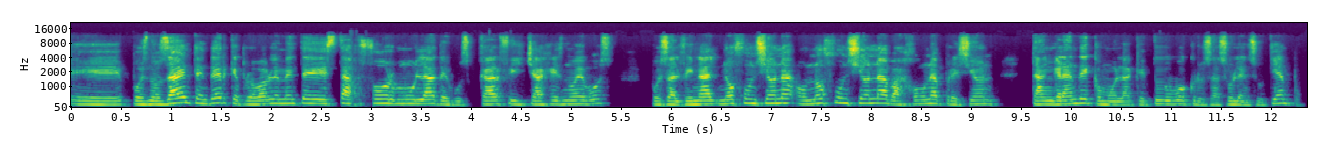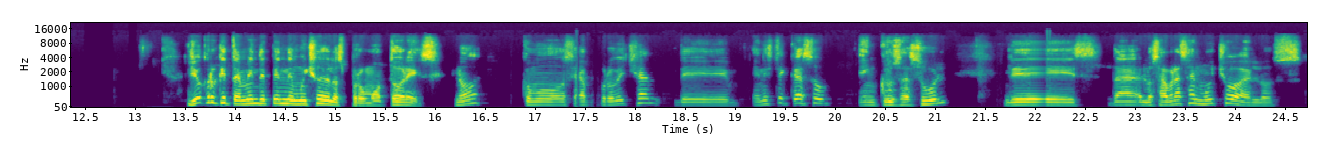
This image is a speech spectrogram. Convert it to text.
eh, pues nos da a entender que probablemente esta fórmula de buscar fichajes nuevos, pues al final no funciona o no funciona bajo una presión tan grande como la que tuvo Cruz Azul en su tiempo. Yo creo que también depende mucho de los promotores, ¿no? Como se aprovechan de, en este caso, en Cruz Azul, les da, los abrazan mucho a los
